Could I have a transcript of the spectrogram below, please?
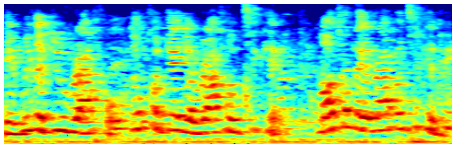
Okay, we're gonna do raffle. Don't forget your raffle ticket. Marta, the raffle ticket, man.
